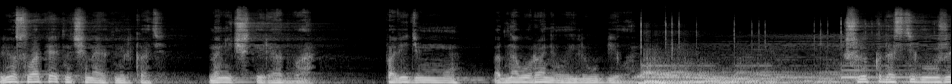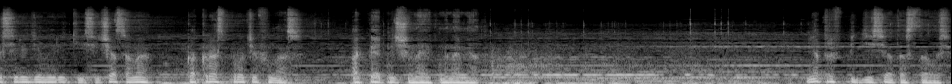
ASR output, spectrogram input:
Весла опять начинают мелькать, но не четыре, а два. По-видимому, одного ранило или убило. Шлюпка достигла уже середины реки. Сейчас она как раз против нас. Опять начинает миномет. Метров пятьдесят осталось.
